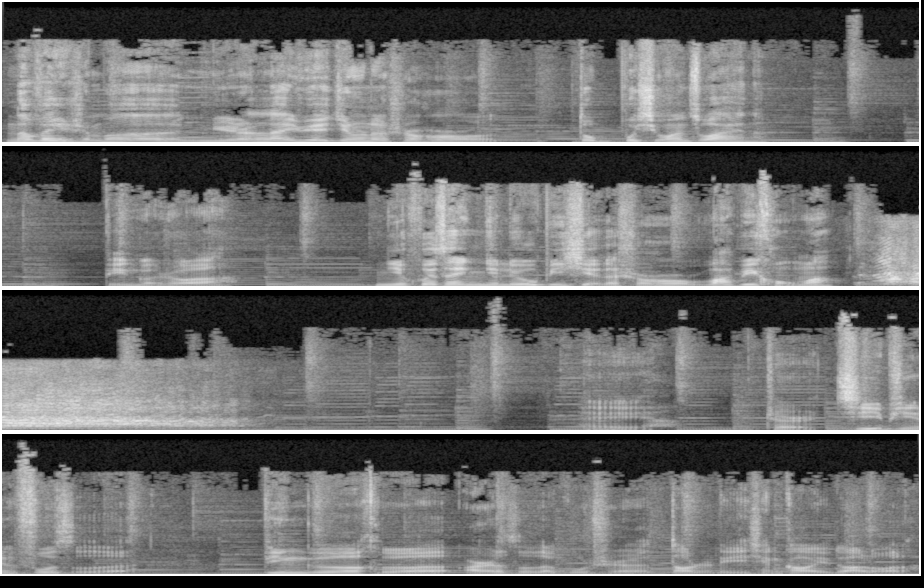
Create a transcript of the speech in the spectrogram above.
那为什么女人来月经的时候都不喜欢做爱呢？斌哥说：“你会在你流鼻血的时候挖鼻孔吗？”哎呀，这极品父子，斌哥和儿子的故事到这里先告一段落了。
